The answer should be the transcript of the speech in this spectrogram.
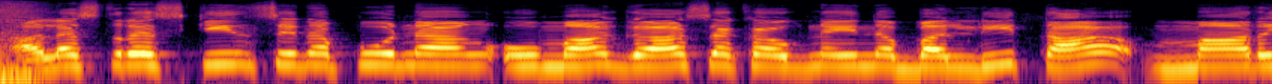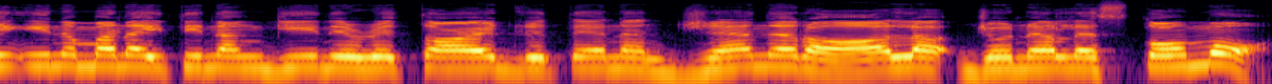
Alas 3.15 na po ng umaga sa kaugnay na balita, mariin naman ay tinanggi ni retired Lieutenant General Jonel Estomo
